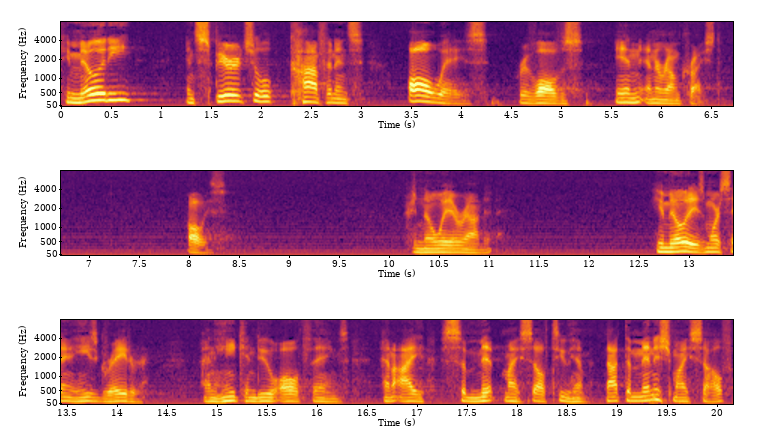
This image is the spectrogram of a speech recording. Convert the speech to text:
Humility and spiritual confidence always revolves in and around Christ. Always. There's no way around it. Humility is more saying he's greater and he can do all things. And I submit myself to him, not diminish myself.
